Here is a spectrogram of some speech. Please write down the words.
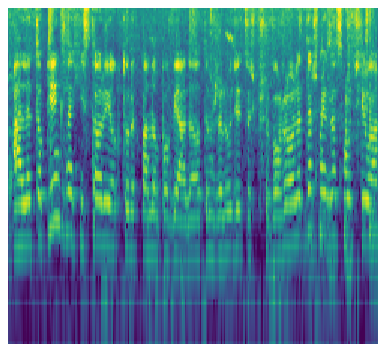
No. Ale to piękne historie, o których Pan opowiada, o tym, że ludzie coś przywożą, ale też mnie zasmuciła,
